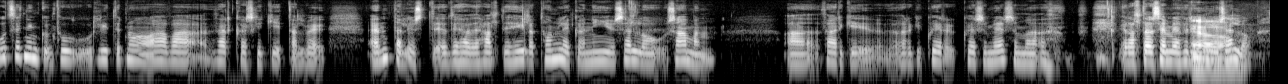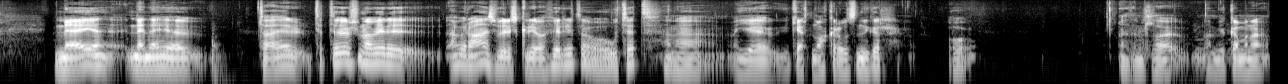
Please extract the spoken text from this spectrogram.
útsetningum, þú lítir nú að hafa þær kannski ekki alveg endalust ef þið hafið haldið heila tónleika nýju selló saman að það er ekki, það er ekki hver, hver sem er sem að er alltaf að semja fyrir Já. nýju selló. Nei, nei, nei, það er, þetta er svona verið, það verið aðeins verið skrifað fyrir þetta og útsett, þannig að ég hef gert nokkara útsendingar og þetta er náttúrulega, það er mjög gaman að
